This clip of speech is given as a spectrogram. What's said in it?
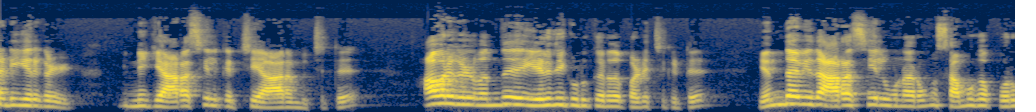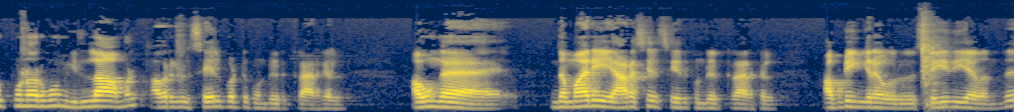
நடிகர்கள் இன்னைக்கு அரசியல் கட்சியை ஆரம்பிச்சுட்டு அவர்கள் வந்து எழுதி கொடுக்கறத படிச்சுக்கிட்டு எந்தவித அரசியல் உணர்வும் சமூக பொறுப்புணர்வும் இல்லாமல் அவர்கள் செயல்பட்டு கொண்டிருக்கிறார்கள். அவங்க இந்த மாதிரி அரசியல் செய்து கொண்டிருக்கிறார்கள் அப்படிங்கிற ஒரு செய்தியை வந்து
